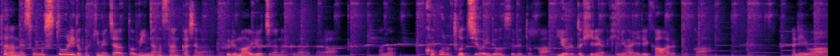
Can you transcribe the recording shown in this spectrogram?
ただねそのストーリーとか決めちゃうとみんなが参加者が振る舞う余地がなくなるからあのここの土地を移動するとか夜と昼昼が入れ替わるとかあるいは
